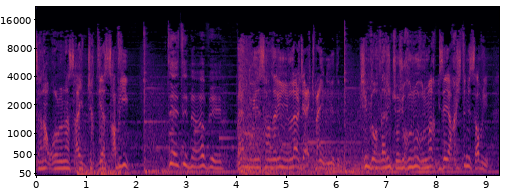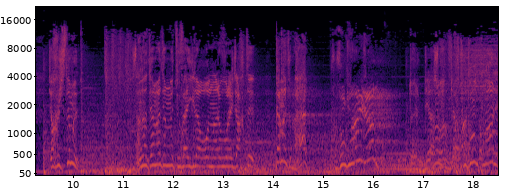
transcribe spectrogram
Sana oğluna sahip çık diye Sabri? Dedin abi. Ben bu insanların yıllarca ekmeğini yedim. Şimdi onların çocuğunu vurmak bize yakıştı mı Sabri? Yakıştı mı? Sana demedim mi tüfeğiyle onları vuracaktı? Demedim mi ha? Çocuğun günahı ne lan? Dur biraz oğlum ya. Çocuğun günahı ne?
